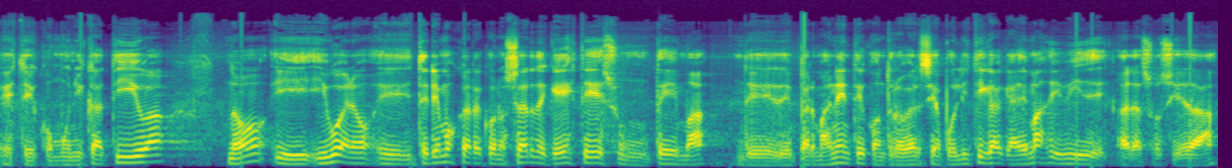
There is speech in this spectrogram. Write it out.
este, comunicativa, ¿no? Y, bueno, eh, tenemos que reconocer de que este es un tema de permanente controversia política que además divide a la sociedad,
